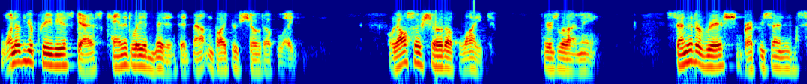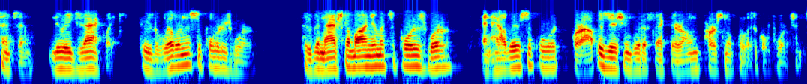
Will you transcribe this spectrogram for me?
One of your previous guests candidly admitted that mountain bikers showed up late. We also showed up light. Here's what I mean. Senator Risch and Representative Simpson knew exactly who the wilderness supporters were, who the National Monument supporters were, and how their support or opposition would affect their own personal political fortunes.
